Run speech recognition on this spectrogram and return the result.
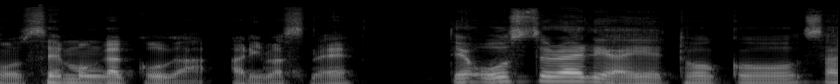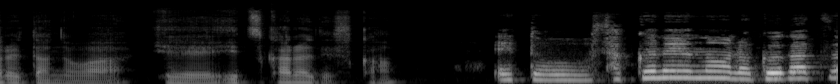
の専門学校がありますね。で、オーストラリアへ投稿されたのは、えーいつからですか？えっと、昨年の6月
